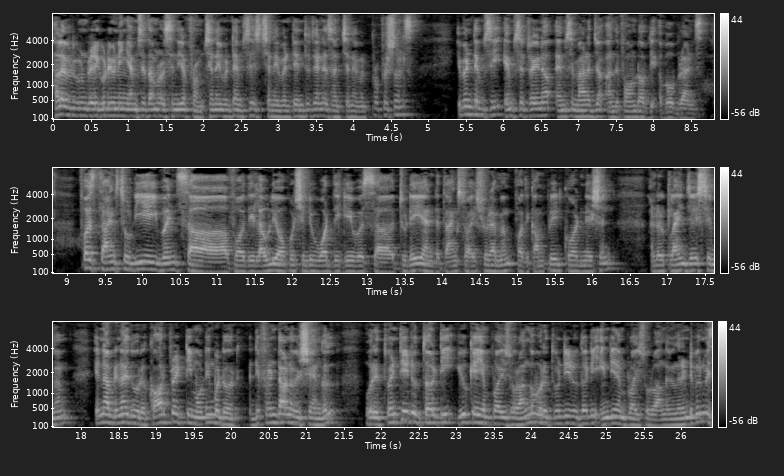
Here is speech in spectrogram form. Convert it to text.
Hello everyone, very good evening. I'm Sithamarasan here from Chennai Event MCs, Chennai Event Entertainers and Chennai Event Professionals. Event MC, MC Trainer, MC Manager and the founder of the above brands. First, thanks to DA Events uh, for the lovely opportunity what they gave us uh, today and thanks to Aishwarya ma'am for the complete coordination and our client Jayashree ma'am என்ன அப்படின்னா இது ஒரு கார்ப்பரேட் டீம் அவுட்டிங் பட் ஒரு டிஃப்ரெண்ட்டான விஷயங்கள் ஒரு twenty to thirty UK employees வருவாங்க ஒரு twenty to thirty Indian employees வருவாங்க இவங்க ரெண்டு பேருமே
